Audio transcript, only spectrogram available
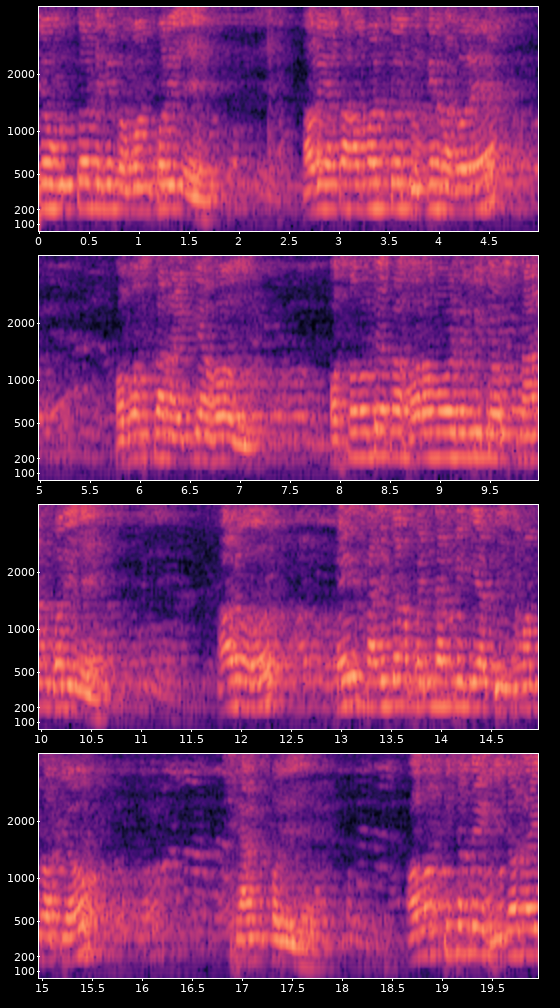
তেওঁ উত্তৰ দিশে গমন কৰিলে আৰু এটা সময়ত তেওঁ দুখে ভাগৰে অৱস্থা নাইকিয়া হ'ল। ওচৰতে এটা সৰোবৰ দেখি তেওঁ স্নান কৰিলে আৰু সেই চাৰিজন সন্যাসী দিয়া বীজ মন্ত্ৰ তেওঁ ধ্যান কৰিলে অলপ পিছতে হৃদয়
